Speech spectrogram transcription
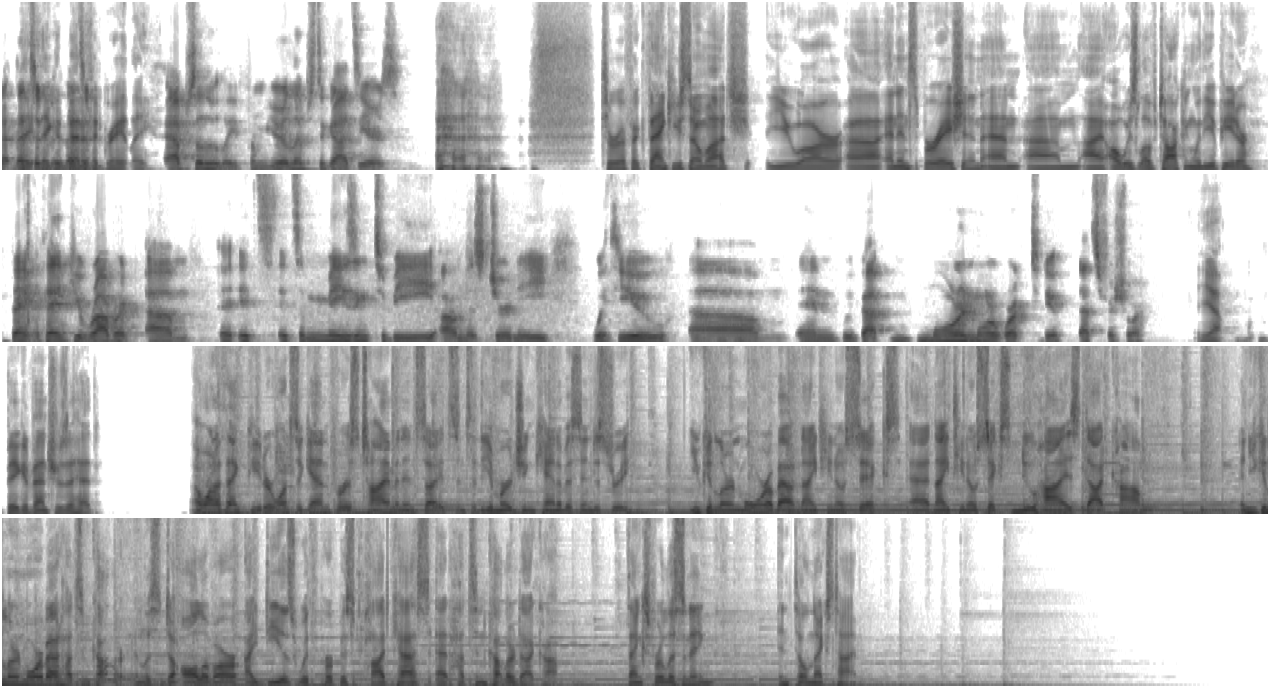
That, they, a, they could benefit a, greatly. Absolutely, from your lips to God's ears. Terrific. Thank you so much. You are uh, an inspiration, and um, I always love talking with you, Peter. Thank, thank you, Robert. Um, it's it's amazing to be on this journey with you, um, and we've got more and more work to do. That's for sure. Yeah, big adventures ahead. I want to thank Peter once again for his time and insights into the emerging cannabis industry. You can learn more about 1906 at 1906newhighs.com. And you can learn more about Hudson Cutler and listen to all of our Ideas with Purpose podcasts at hudsoncutler.com. Thanks for listening. Until next time.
